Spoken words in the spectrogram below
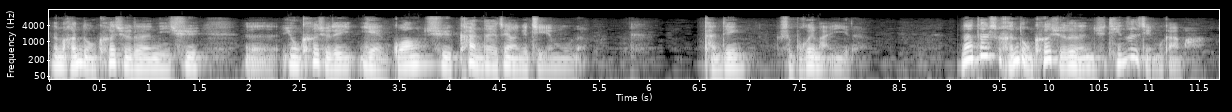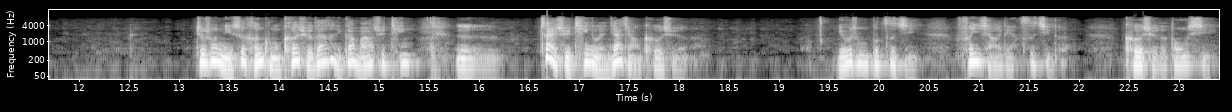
那么很懂科学的人，你去，呃，用科学的眼光去看待这样一个节目呢，肯定是不会满意的。那但是很懂科学的人，你去听这个节目干嘛？就说你是很懂科学，但是你干嘛要去听，呃，再去听人家讲科学呢？你为什么不自己分享一点自己的科学的东西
